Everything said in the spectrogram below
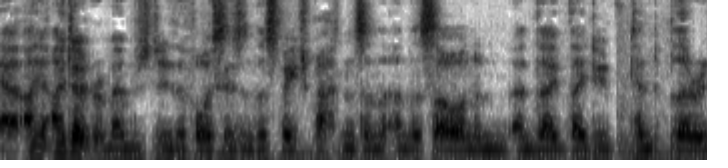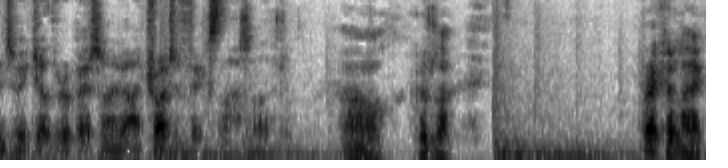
uh, I, I don't remember to do the voices and the speech patterns and, and the so on, and, and they, they do tend to blur into each other a bit, and I, I try to fix that a little. oh, good luck. Break a leg.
